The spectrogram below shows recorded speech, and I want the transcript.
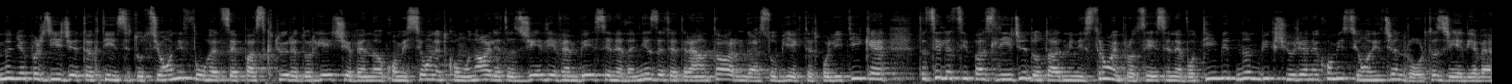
Në një përgjigje të këtij institucioni thuhet se pas këtyre dorëheqjeve në Komisionet Komunale të Zgjedhjeve mbesin edhe njëzet e tre anëtarë nga subjektet politike, të cilët sipas ligjit do të administrojnë procesin e votimit nën mbikëqyrjen e Komisionit Qendror të Zgjedhjeve.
